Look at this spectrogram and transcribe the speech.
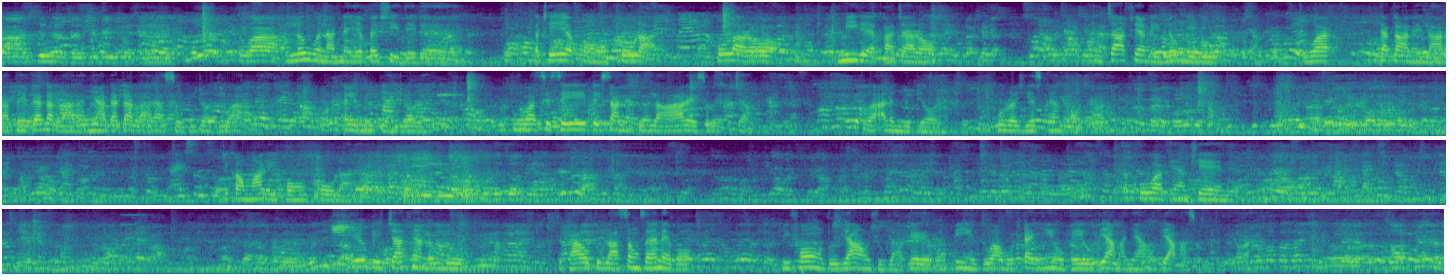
ဒါရှင်းတဲ့စတိတိတို့ဆင်းသူကအလုတ်ဝင်တာနှစ်ရက်ပဲရှိသေးတယ်တထေးရဲ့ဖုန်းကိုခိုးလာတယ်ခိုးလာတော့မိတဲ့အခါကျတော့ကြားဖြတ်နေလုံနေလို့သူကတက်ကနေလာတာဘယ်တက်ကလာတာညာတက်ကလာတာဆိုပြီးတော့သူကအဲ့လိုမျိုးပြန်ပြောတယ် သူကစစ်ဆေးကိစ္စနဲ့သူလာရတယ်ဆိုတဲ့အကြောင်းသူကအဲ့လိုမျိုးပြောတယ်ခိုးတော့ yes can ခေါ်သွားတယ်ဒီကောင်မလေးဖုန်းခိုးလာတယ်တကူကပြန်ဖြဲနေတရုတ်တွေကြားဖြန့်လို့လို့ ဒါကိုသူလာစုံစမ်းတယ်ပေါ့ဒီဖုန်းကိုသူရအောင်ယူလာခဲ့တယ်ပေါ့ပြီးရင် तू ကဟိုတက်ရင်းကိုဘယ်ကိုပြမှာညာကိုပြမှာဆိုပြီးသူပြောတာတော့ပြတယ်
